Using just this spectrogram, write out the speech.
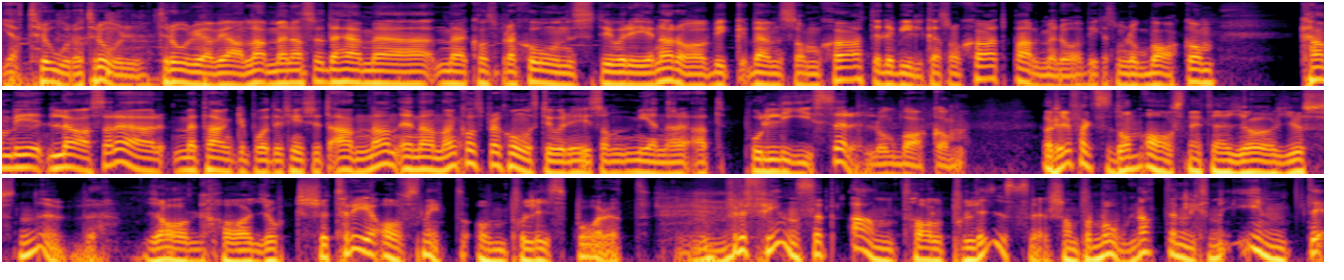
jag tror och tror, tror gör vi alla, men alltså det här med, med konspirationsteorierna då, vilk, vem som sköt eller vilka som sköt Palme då, vilka som låg bakom. Kan vi lösa det här med tanke på att det finns ett annan, en annan konspirationsteori som menar att poliser låg bakom? Ja, det är faktiskt de avsnitt jag gör just nu. Jag har gjort 23 avsnitt om polisspåret. För det finns ett antal poliser som på mordnatten liksom inte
